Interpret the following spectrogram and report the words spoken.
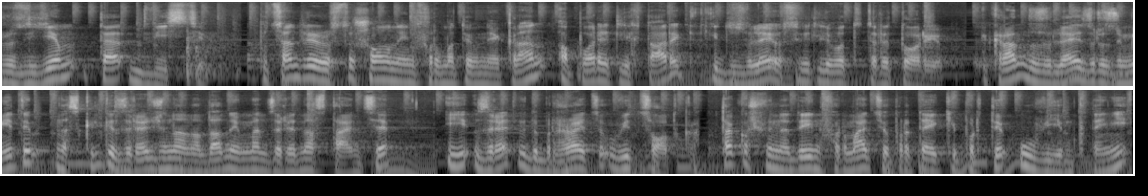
роз'єм Т200. По центрі розташований інформативний екран, а поряд ліхтарик, який дозволяє освітлювати територію. Екран дозволяє зрозуміти, наскільки заряджена на даний момент зарядна станція, і заряд відображається у відсотках. Також він надає інформацію про те, які порти увімкнені,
